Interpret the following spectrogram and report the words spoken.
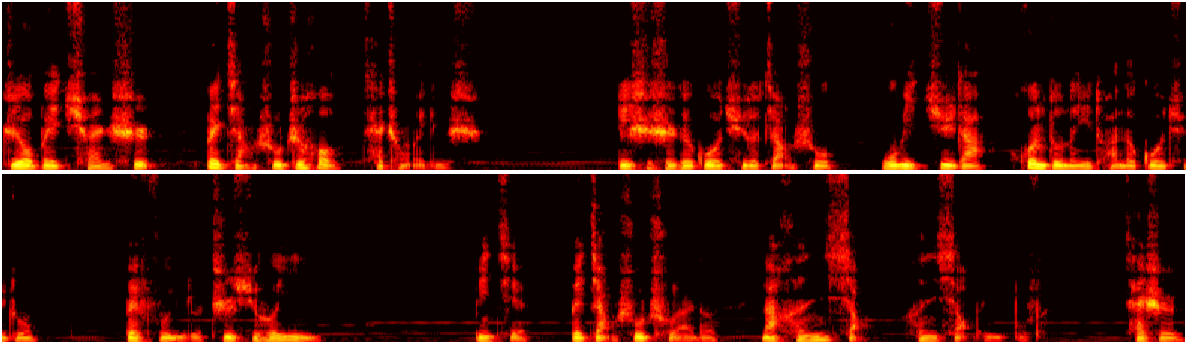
只有被诠释、被讲述之后，才成为历史。历史是对过去的讲述，无比巨大、混沌的一团的过去中，被赋予了秩序和意义，并且被讲述出来的那很小很小的一部分，才是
